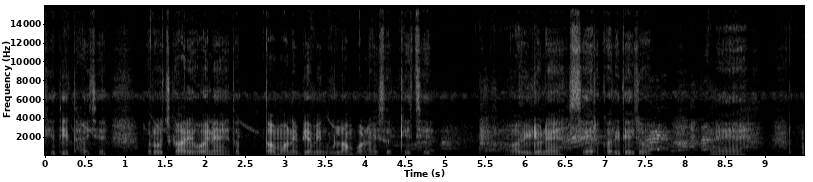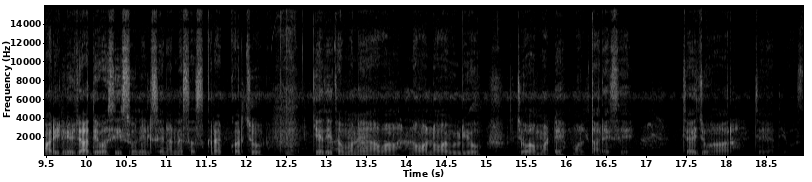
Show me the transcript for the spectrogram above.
ખેતી થાય છે. રોજગારી હોય ને તો તમને બી અમે ગુલામ બનાવી શકીએ છીએ. આ વિડીયોને શેર કરી દેજો અને મારી ન્યૂઝ આદિવાસી સુનિલ ચેનલને સબસ્ક્રાઈબ કરજો. જેથી તમને આવા નવા નવા વીડિયો જોવા માટે મળતા રહેશે. જય જોહાર, જય આદિવાસી.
